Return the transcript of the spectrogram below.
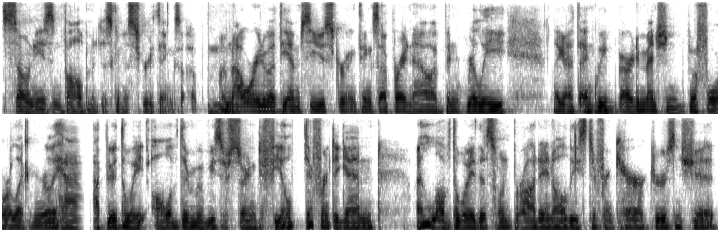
Sony's involvement is going to screw things up. I'm not worried about the MCU screwing things up right now. I've been really, like I think we already mentioned before, like I'm really happy with the way all of their movies are starting to feel different again. I love the way this one brought in all these different characters and shit.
